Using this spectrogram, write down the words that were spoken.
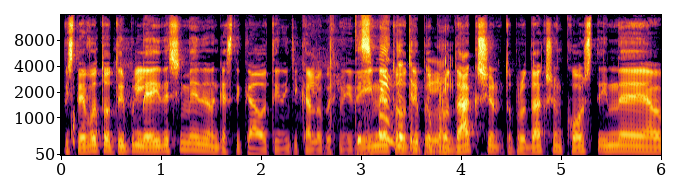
πιστεύω ότι το AAA δεν σημαίνει αναγκαστικά ότι είναι και καλό παιχνίδι. είναι το, ότι το production, το production cost είναι,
